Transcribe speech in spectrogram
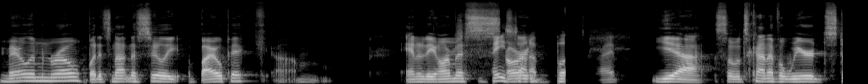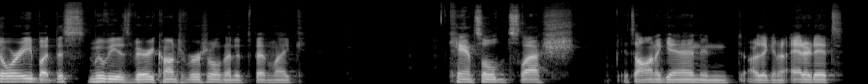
Marilyn Monroe, but it's not necessarily a biopic. Um, Ana de Armas Based on a book, right? Yeah, so it's kind of a weird story, but this movie is very controversial. That it's been like canceled slash it's on again, and are they going to edit it?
